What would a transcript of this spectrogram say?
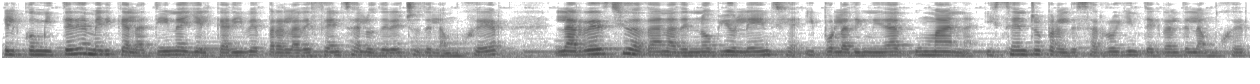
el Comité de América Latina y el Caribe para la Defensa de los Derechos de la Mujer, la Red Ciudadana de No Violencia y por la Dignidad Humana y Centro para el Desarrollo Integral de la Mujer,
